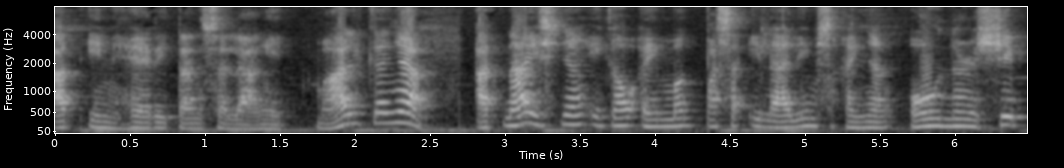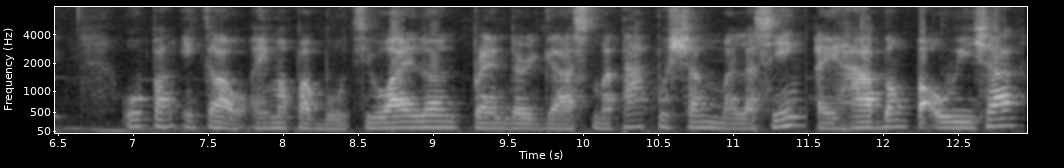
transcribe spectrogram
at inheritance sa langit. Mahal ka niya at nais niyang ikaw ay magpasailalim sa kanyang ownership upang ikaw ay mapabuti. Si Wylon Prendergast matapos siyang malasing ay habang pauwi siya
